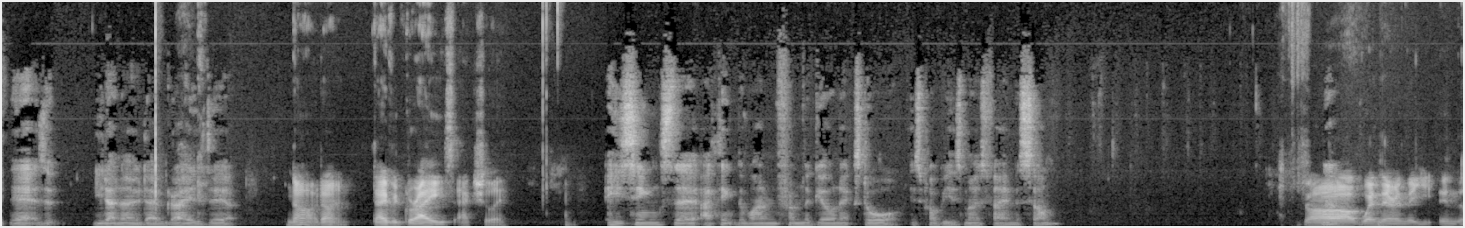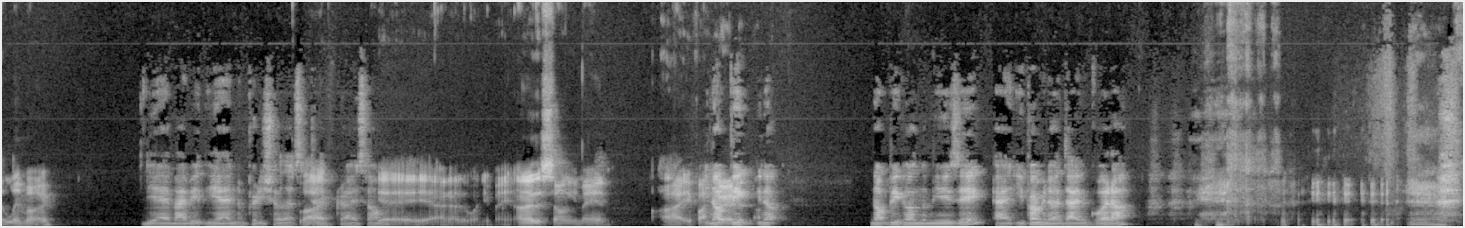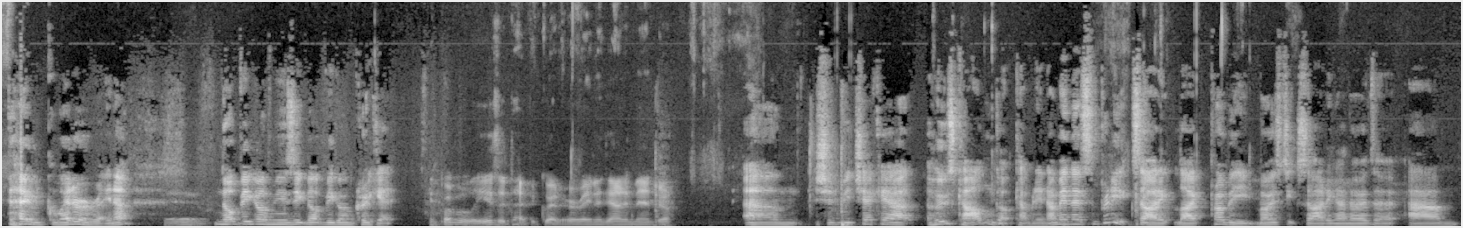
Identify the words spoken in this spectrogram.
Yeah, is it? You don't know who David Gray is, do you? No, I don't. David Gray's actually. He sings the. I think the one from The Girl Next Door is probably his most famous song. Uh, when they're in the in the limo. Yeah, maybe at the end. I'm pretty sure that's a Like, David Gray song. Yeah, yeah, yeah, I know the one you mean. I know the song you mean. Uh, if I You're not heard big. it, You're not. Not big on the music. Uh, you probably know David Guetta. David Guetta Arena. yeah. Not big on music. Not big on cricket. It probably is a David Guetta arena down in Mandurah. Um, should we check out who's Carlton got coming in? I mean, there's some pretty exciting, like probably most exciting. I know that um,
